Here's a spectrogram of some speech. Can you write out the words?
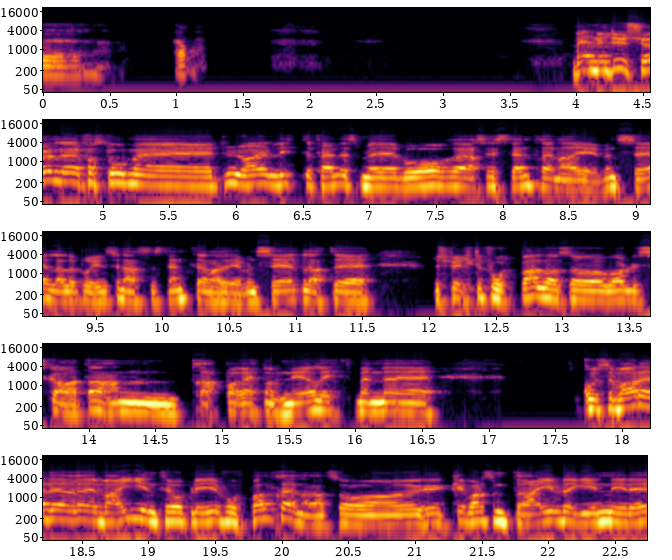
Det, ja. Men, men du sjøl forsto forsto Du har jo litt felles med vår assistenttrener Even Sel, eller Bryne sin assistenttrener Even Sel, at eh, du spilte fotball og så var du skada. Han trappa rett nok ned litt. Men eh, hvordan var det der eh, veien til å bli fotballtrener? Altså, hva var det som drev deg inn i det,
